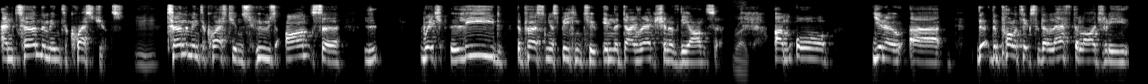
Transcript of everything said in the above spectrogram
and turn them into questions mm-hmm. turn them into questions whose answer which lead the person you're speaking to in the direction of the answer. Right. Um, or, you know, uh, the, the, politics of the left are largely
